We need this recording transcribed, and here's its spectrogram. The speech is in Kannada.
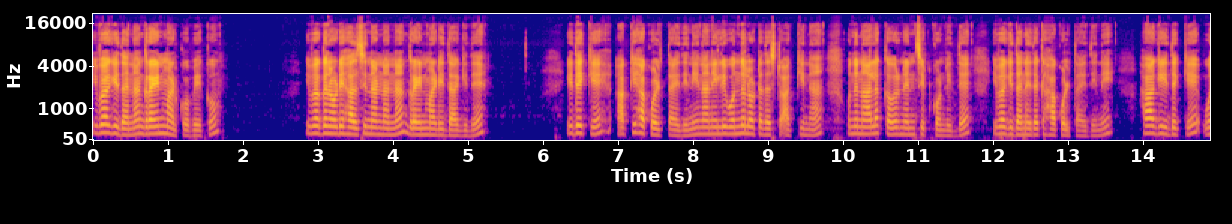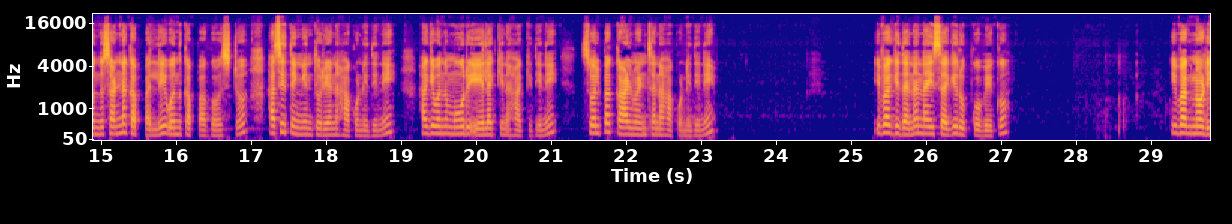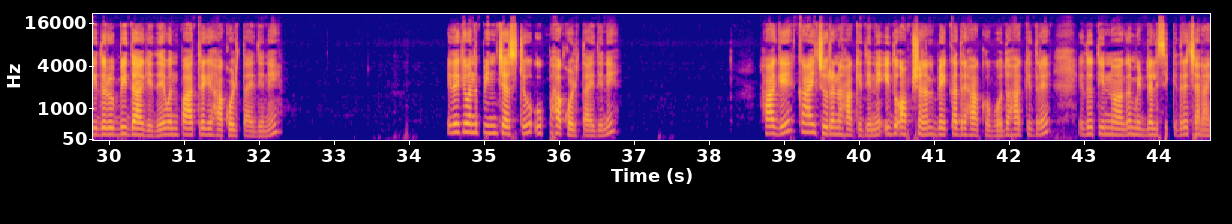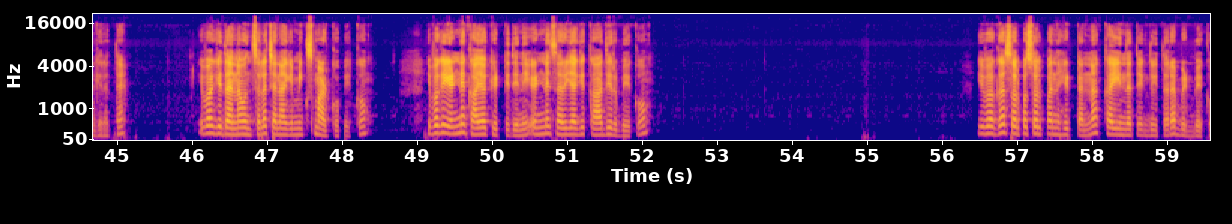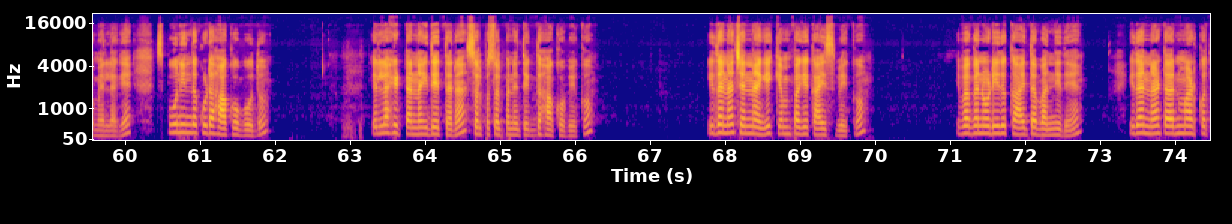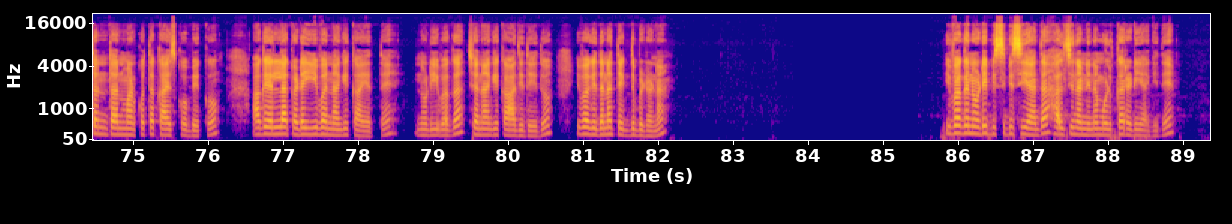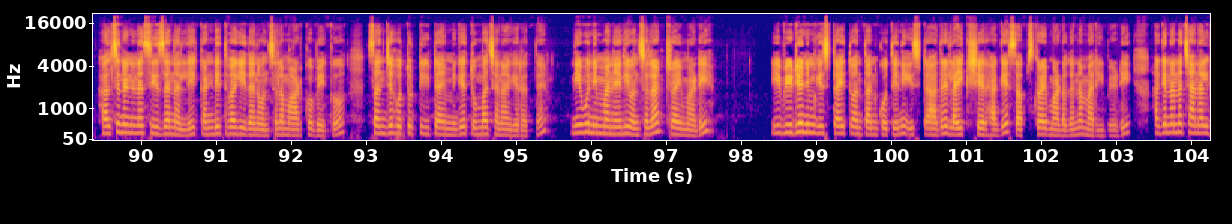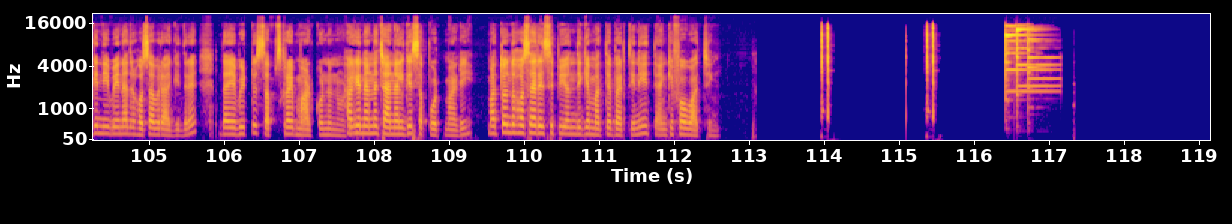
ಇವಾಗ ಇದನ್ನು ಗ್ರೈಂಡ್ ಮಾಡ್ಕೋಬೇಕು. ಇವಾಗ ನೋಡಿ ಹಲಸಿನ ಹಣ್ಣನ್ನು ಗ್ರೈಂಡ್ ಮಾಡಿದ್ದಾಗಿದೆ. ಇದಕ್ಕೆ ಅಕ್ಕಿ ಹಾಕ್ಕೊಳ್ತಾ ಇದ್ದೀನಿ. ನಾನಿಲ್ಲಿ ಒಂದು ಲೋಟದಷ್ಟು ಅಕ್ಕಿನ ಒಂದು ನಾಲ್ಕು ಕವರ್ ನೆನೆಸಿಟ್ಕೊಂಡಿದ್ದೆ. ಇವಾಗ ಇದನ್ನು ಇದಕ್ಕೆ ಹಾಕ್ಕೊಳ್ತಾ ಇದ್ದೀನಿ. ಹಾಗೆ ಇದಕ್ಕೆ ಒಂದು ಸಣ್ಣ ಕಪ್ಪಲ್ಲಿ ಒಂದು ಕಪ್ ಆಗುವಷ್ಟು ಹಸಿ ತೆಂಗಿನ ತುರಿಯನ್ನು ಹಾಕ್ಕೊಂಡಿದ್ದೀನಿ ಹಾಗೆ ಒಂದು ಮೂರು ಏಲಕ್ಕಿನ ಹಾಕಿದ್ದೀನಿ. ಸ್ವಲ್ಪ ಕಾಳು ಮೆಣಸನ್ನು ಹಾಕ್ಕೊಂಡಿದ್ದೀನಿ ಇವಾಗ ಇದನ್ನು ನೈಸಾಗಿ ರುಬ್ಕೋಬೇಕು. ಇವಾಗ ನೋಡಿ ಇದು ರುಬ್ಬಿದ್ದಾಗಿದೆ. ಒಂದು ಪಾತ್ರೆಗೆ ಹಾಕ್ಕೊಳ್ತಾ ಇದ್ದೀನಿ. ಇದಕ್ಕೆ ಒಂದು ಪಿಂಚಷ್ಟು ಉಪ್ಪು ಹಾಕ್ಕೊಳ್ತಾ ಇದ್ದೀನಿ. ಹಾಗೆ ಕಾಯಿ ಚೂರನ್ನು ಹಾಕಿದ್ದೀನಿ. ಇದು ಆಪ್ಷನಲ್ ಬೇಕಾದರೆ ಹಾಕೋಬೋದು. ಹಾಕಿದರೆ ಇದು ತಿನ್ನುವಾಗ ಮಿಡ್ಲಲ್ಲಿ ಸಿಕ್ಕಿದರೆ ಚೆನ್ನಾಗಿರುತ್ತೆ. ಇವಾಗ ಇದನ್ನು ಒಂದು ಸಲ ಚೆನ್ನಾಗಿ ಮಿಕ್ಸ್ ಮಾಡ್ಕೋಬೇಕು. ಇವಾಗ ಎಣ್ಣೆ ಕಾಯೋಕೆ ಇಟ್ಟಿದ್ದೀನಿ. ಎಣ್ಣೆ ಸರಿಯಾಗಿ ಕಾದಿರಬೇಕು. ಇವಾಗ ಸ್ವಲ್ಪ ಸ್ವಲ್ಪನೇ ಹಿಟ್ಟನ್ನು ಕೈಯಿಂದ ತೆಗೆದು ಈ ಥರ ಬಿಡಬೇಕು ಮೆಲ್ಲಗೆ ಸ್ಪೂನಿಂದ ಕೂಡ ಹಾಕೋಬೋದು. ಎಲ್ಲ ಹಿಟ್ಟನ್ನು ಇದೇ ಥರ ಸ್ವಲ್ಪ ಸ್ವಲ್ಪನೇ ತೆಗೆದು ಹಾಕೋಬೇಕು. ಇದನ್ನು ಚೆನ್ನಾಗಿ ಕೆಂಪಾಗೆ ಕಾಯಿಸಬೇಕು. ಇವಾಗ ನೋಡಿ ಇದು ಕಾಯ್ತಾ ಬಂದಿದೆ. ಇದನ್ನು ಟರ್ನ್ ಮಾಡ್ಕೋತ ಟರ್ನ್ ಮಾಡ್ಕೋತಾ ಕಾಯಿಸ್ಕೋಬೇಕು. ಆಗ ಎಲ್ಲ ಕಡೆ ಈವನ್ ಆಗಿ ಕಾಯುತ್ತೆ. ನೋಡಿ ಇವಾಗ ಚೆನ್ನಾಗಿ ಕಾದಿದೆ ಇದು. ಇವಾಗ ಇದನ್ನು ತೆಗೆದು ಬಿಡೋಣ. ಇವಾಗ ನೋಡಿ ಬಿಸಿ ಬಿಸಿಯಾದ ಹಲಸಿನ ಹಣ್ಣಿನ ಮುಳ್ಕ ರೆಡಿಯಾಗಿದೆ. ಹಲಸಿನ ಹಣ್ಣಿನ ಸೀಸನ್ನಲ್ಲಿ ಖಂಡಿತವಾಗಿ ಇದನ್ನು ಒಂದ್ಸಲ ಮಾಡ್ಕೋಬೇಕು. ಸಂಜೆ ಹೊತ್ತು ಟೀ ಟೈಮಿಗೆ ತುಂಬ ಚೆನ್ನಾಗಿರುತ್ತೆ. ನೀವು ನಿಮ್ಮ ಮನೆಯಲ್ಲಿ ಒಂದ್ಸಲ ಟ್ರೈ ಮಾಡಿ. ಈ ವಿಡಿಯೋ ನಿಮ್ಗೆ ಇಷ್ಟ ಆಯಿತು ಅಂತ ಅನ್ಕೋತೀನಿ. ಇಷ್ಟ ಆದರೆ ಲೈಕ್ ಶೇರ್ ಹಾಗೆ ಸಬ್ಸ್ಕ್ರೈಬ್ ಮಾಡೋದನ್ನು ಮರಿಬೇಡಿ. ಹಾಗೆ ನನ್ನ ಚಾನಲ್ಗೆ ನೀವೇನಾದರೂ ಹೊಸವರಾಗಿದ್ದರೆ ದಯವಿಟ್ಟು ಸಬ್ಸ್ಕ್ರೈಬ್ ಮಾಡಿಕೊಂಡು ನೋಡಿ. ಹಾಗೆ ನನ್ನ ಚಾನಲ್ಗೆ ಸಪೋರ್ಟ್ ಮಾಡಿ. ಮತ್ತೊಂದು ಹೊಸ ರೆಸಿಪಿಯೊಂದಿಗೆ ಮತ್ತೆ ಬರ್ತೀನಿ. Thank you for watching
